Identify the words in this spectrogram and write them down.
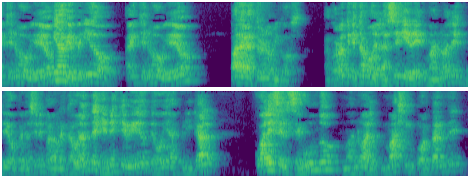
este nuevo video. Bienvenido a este nuevo video para gastronómicos. Acordate que estamos en la serie de manuales de operaciones para restaurantes y en este video te voy a explicar cuál es el segundo manual más importante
